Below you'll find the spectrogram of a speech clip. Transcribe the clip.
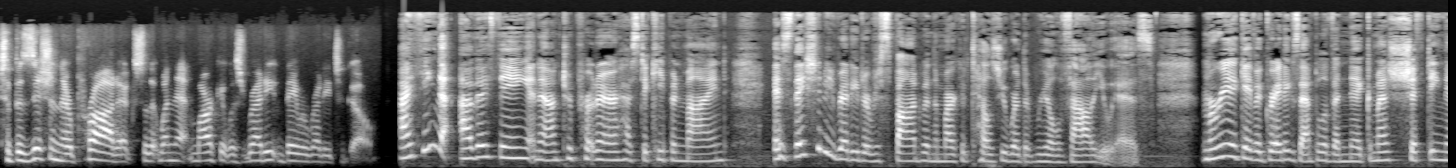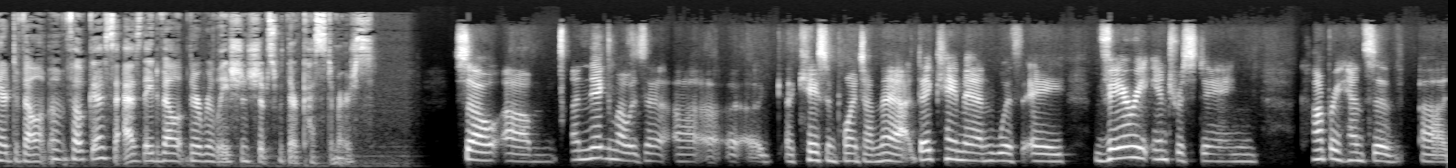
to position their product so that when that market was ready, they were ready to go. I think the other thing an entrepreneur has to keep in mind is they should be ready to respond when the market tells you where the real value is. Maria gave a great example of Enigma shifting their development focus as they developed their relationships with their customers. So um, Enigma was a, a, a, a, case in point on that. They came in with a very interesting, comprehensive uh,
